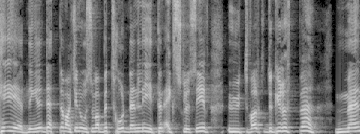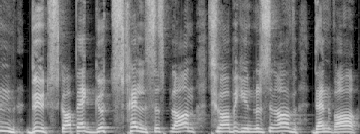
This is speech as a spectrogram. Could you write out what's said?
hedningene Dette var ikke noe som var betrodd en liten, eksklusiv, utvalgt gruppe. Men budskapet er Guds frelsesplan fra begynnelsen av. Den var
